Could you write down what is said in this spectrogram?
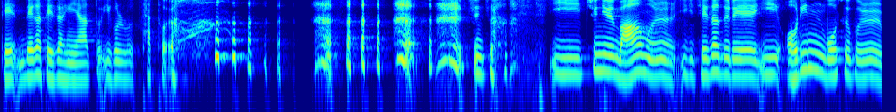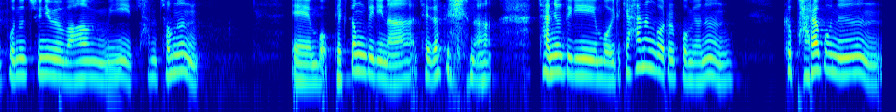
내, 내가 대장이야 또 이걸로 다퉈요. 진짜 이 주님의 마음을 이 제자들의 이 어린 모습을 보는 주님의 마음이 참 저는 예, 뭐 백성들이나 제자들이나 자녀들이 뭐 이렇게 하는 거를 보면은 그 바라보는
